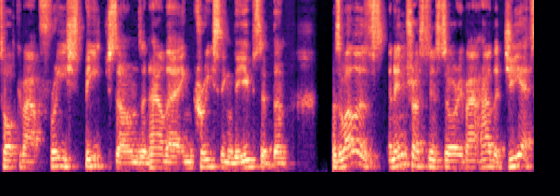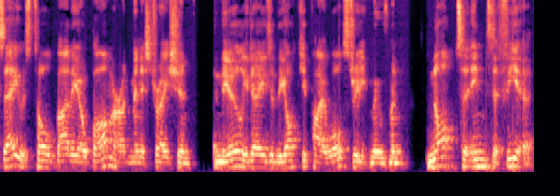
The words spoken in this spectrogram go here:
talk about free speech zones and how they're increasing the use of them. as well as an interesting story about how the GSA was told by the Obama administration in the early days of the Occupy Wall Street movement not to interfere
